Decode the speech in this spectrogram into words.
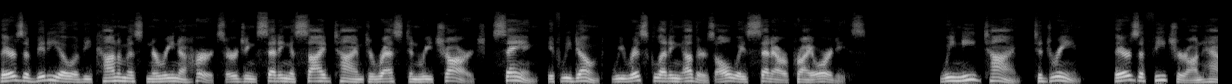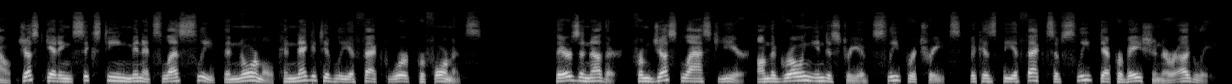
There's a video of economist Noreena Hertz urging setting aside time to rest and recharge, saying, if we don't, we risk letting others always set our priorities. We need time to dream. There's a feature on how just getting 16 minutes less sleep than normal can negatively affect work performance. There's another, from just last year, on the growing industry of sleep retreats, because the effects of sleep deprivation are ugly.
